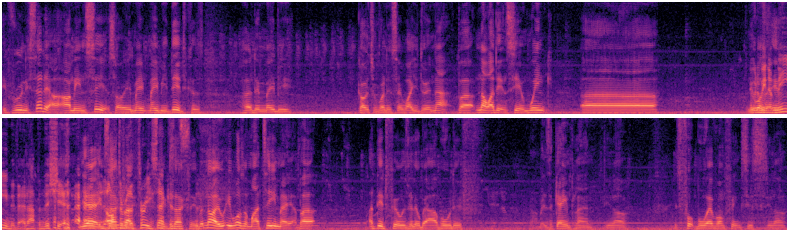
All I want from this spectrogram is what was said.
if Rooney said it. I, I mean, see it. Sorry, may, maybe he did because I heard him maybe go to Ronnie and say, "Why are you doing that?" But no, I didn't see him wink. Uh, It would have been a it- meme if it had happened this year. Yeah, exactly. After about three seconds. Exactly. But no, he wasn't my teammate. But I did feel it was a little bit out of order. If, it's a game plan, you know. It's football. Everyone thinks it's you know,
